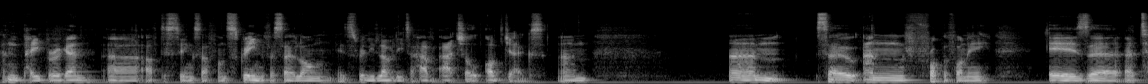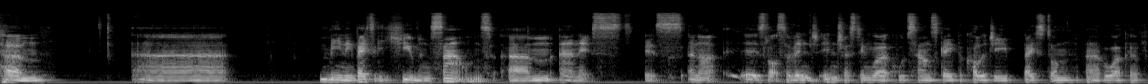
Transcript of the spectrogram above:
and paper again uh, after seeing stuff on screen for so long. It's really lovely to have actual objects. Um, um, so anthropophony is a, a term uh, meaning basically human sounds, um, and it's it's and uh, it's lots of in- interesting work called soundscape ecology based on uh, the work of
